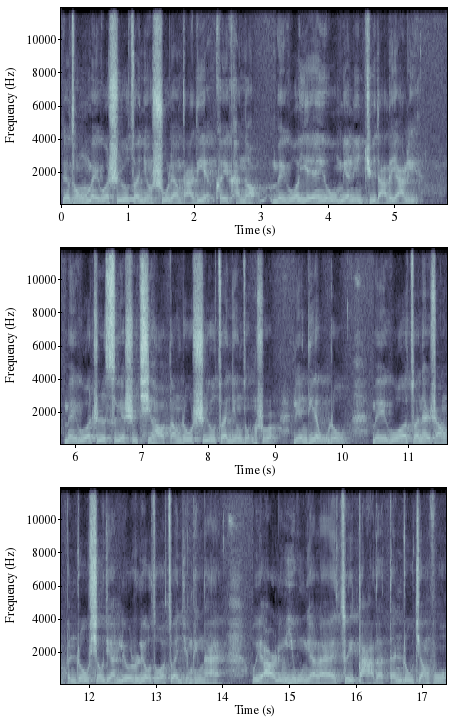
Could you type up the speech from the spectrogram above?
那从美国石油钻井数量大跌可以看到，美国页岩油面临巨大的压力。美国至四月十七号当周石油钻井总数连跌五周。美国钻探商本周削减六十六座钻井平台，为二零一五年来最大的单周降幅，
